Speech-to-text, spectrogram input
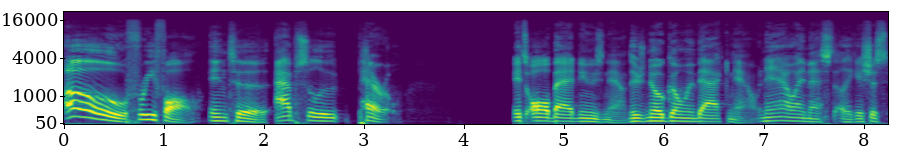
oh, free fall into absolute peril. It's all bad news now. There's no going back now. Now I messed up. Like it's just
